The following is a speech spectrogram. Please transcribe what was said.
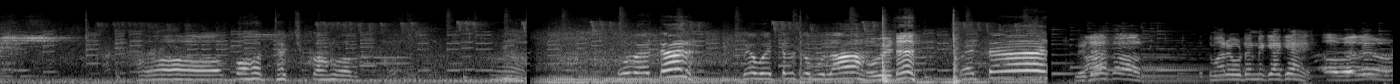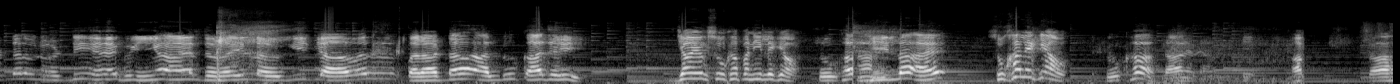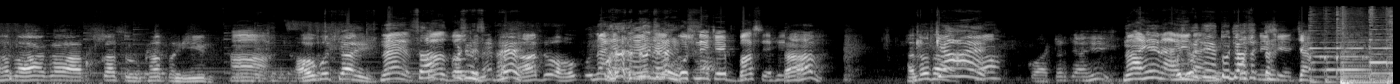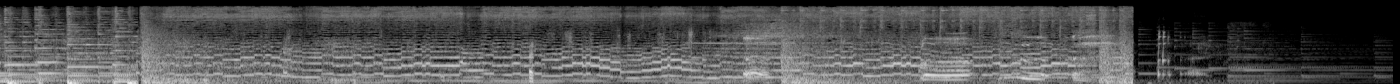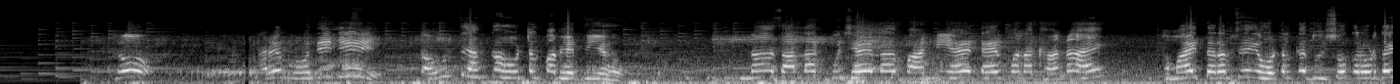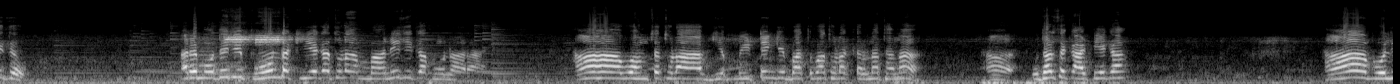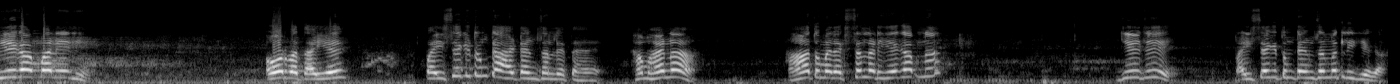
हाँ, बहुत थक चुका हूँ अब। हाँ। वो वेटर मैं वेटर को बुला। ओ बेटे वेटर बेटा तुम्हारे होटल में क्या क्या है? हमारे होटल में रोटी है गुइया है तुरई लौकी चावल पराठा आलू का दही जाओ एक सूखा पनीर लेके आओ। सूखा गीला है। सूखा लेके आओ। सूखा? अब साहब आगा आपका सूखा पनीर। हाँ। और कुछ चाहिए? नहीं साहब कुछ नहीं नहीं, बता दो कुछ नहीं नहीं नहीं कुछ नहीं चाहिए बस यही। साहब हेलो क्या है? हाँ। क्वार्टर चाहिए? नहीं नहीं तू जा सकता है। जा। लो कौन से हमका होटल पर भेज दिए हो। ना साला कुछ है, ना पानी है टाइम पर ना खाना है। हमारी तरफ़ से ये होटल का 200 करोड़ दे दो। अरे मोदी जी, फ़ोन रखिएगा, थोड़ा अंबानी जी का फ़ोन आ रहा है। हाँ हाँ वो हमसे थोड़ा मीटिंग के बात हुआ, थोड़ा करना था ना। हाँ उधर से काटिएगा। हाँ बोलिएगा अंबानी जी। और बताइए, पैसे की तुम क्या टेंशन लेते हैं? हम हैं ना? हाँ तुम इलेक्शन लड़िएगा अपना। जी जी। पैसे की तुम टेंशन मत लीजिएगा।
